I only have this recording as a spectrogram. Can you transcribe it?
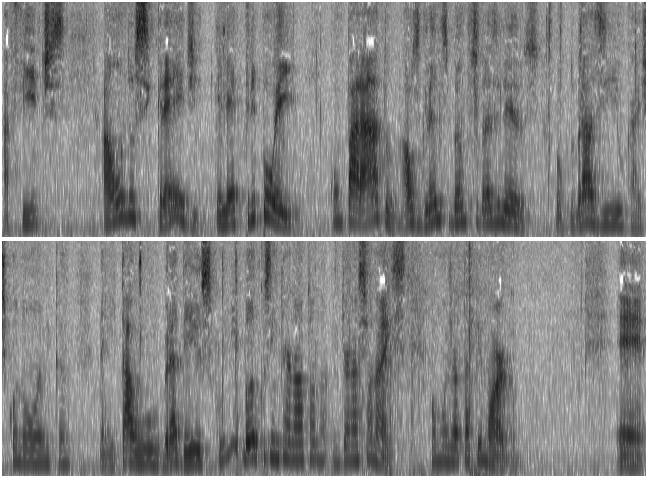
a Fitch, aonde o Sicredi ele é AAA, comparado aos grandes bancos brasileiros, Banco do Brasil, Caixa Econômica, né, Itaú, Bradesco e bancos interna internacionais, como o JP Morgan. É,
